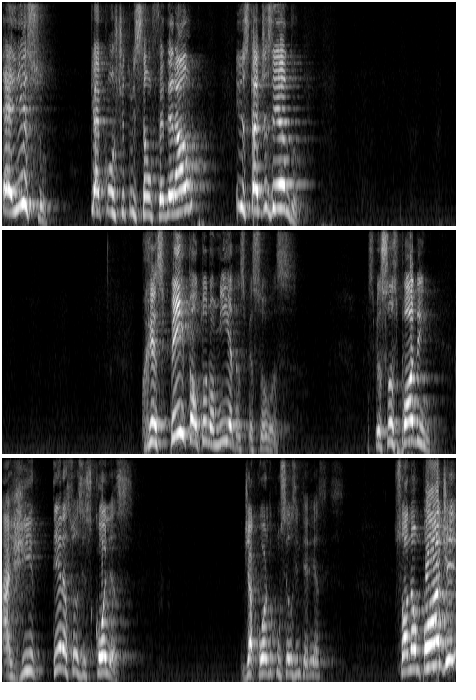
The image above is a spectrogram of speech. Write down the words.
É isso que a Constituição Federal está dizendo. Respeito à autonomia das pessoas. As pessoas podem agir, ter as suas escolhas de acordo com seus interesses. Só não pode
